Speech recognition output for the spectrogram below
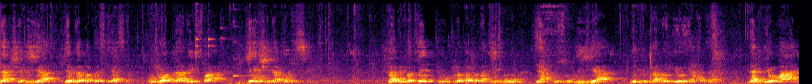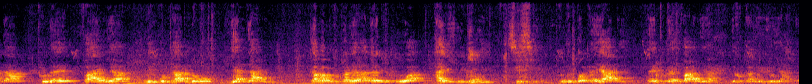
na sheria ya vyama vya siasa kutoa taarifa jeshi la polisi. Taarifa zetu tunapata majibu ya kuzuia mikutano hiyo ya hadhara, na ndiyo maana tunafanya mikutano ya ndani. Kama mikutano ya hadhara ingekuwa haizuiliwi, sisi tungekuwa tayari eh, tunaifanya mikutano hiyo ya hadhara.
